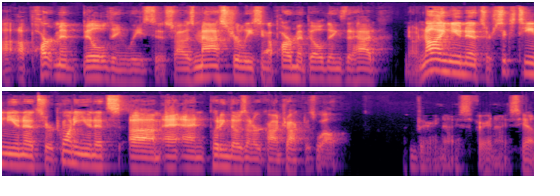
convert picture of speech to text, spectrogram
uh, apartment building leases. So I was master leasing apartment buildings that had you know nine units or 16 units or 20 units um, and, and, putting those under contract as well. Very nice. Very nice. Yeah.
